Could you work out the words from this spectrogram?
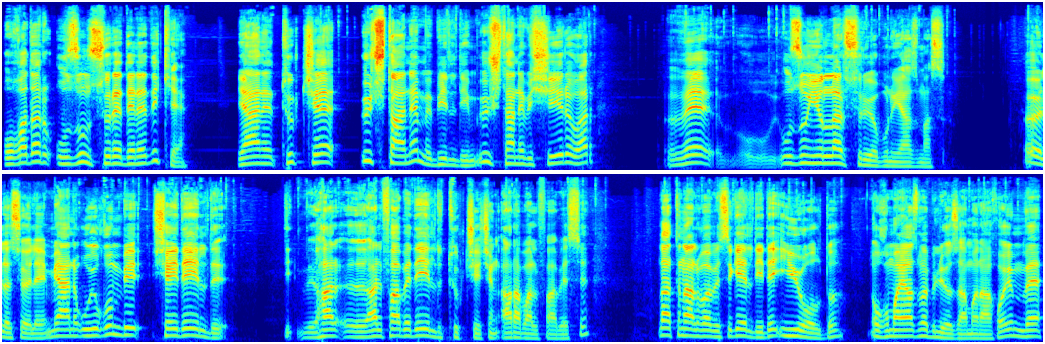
o kadar uzun süre denedi ki. Yani Türkçe 3 tane mi bildiğim 3 tane bir şiiri var ve uzun yıllar sürüyor bunu yazması. Öyle söyleyeyim. Yani uygun bir şey değildi. E, alfabe değildi Türkçe için Arap alfabesi. Latin alfabesi geldiği de iyi oldu. Okuma yazma biliyoruz amına koyayım ve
